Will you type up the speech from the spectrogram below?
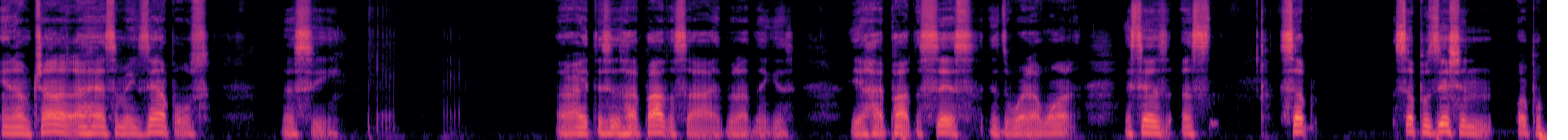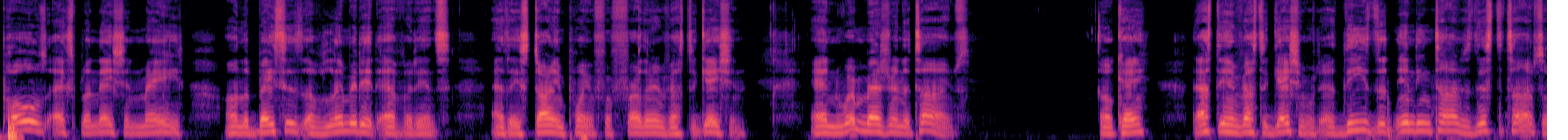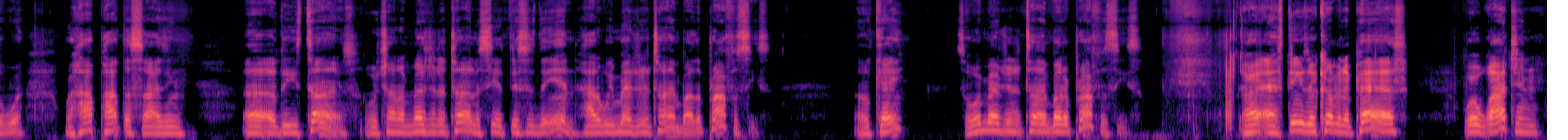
And I'm trying to, I had some examples. Let's see. All right. This is hypothesized, but I think it's, yeah, hypothesis is the word I want. It says a sup, supposition or proposed explanation made on the basis of limited evidence as a starting point for further investigation and we're measuring the times. Okay, that's the investigation. Are these the ending times? Is this the time? So we're we're hypothesizing uh, of these times. We're trying to measure the time to see if this is the end. How do we measure the time by the prophecies? Okay, so we're measuring the time by the prophecies. All right, as things are coming to pass, we're watching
